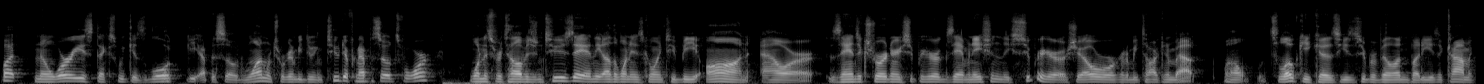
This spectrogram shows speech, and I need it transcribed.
but no worries. Next week is Loki episode one, which we're going to be doing two different episodes for. One is for Television Tuesday, and the other one is going to be on our Zan's Extraordinary Superhero Examination, the superhero show, where we're going to be talking about well, it's Loki because he's a supervillain, but he's a comic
